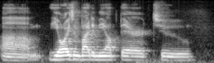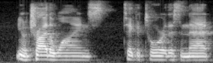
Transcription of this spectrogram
um, he always invited me up there to, you know, try the wines, take a tour, this and that.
